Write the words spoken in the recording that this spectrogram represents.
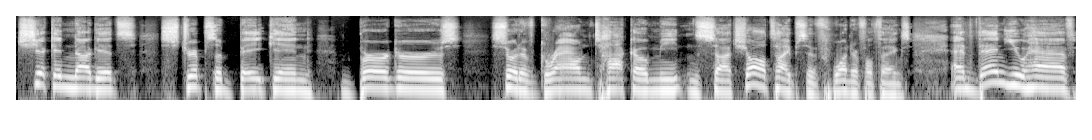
chicken nuggets, strips of bacon, burgers, sort of ground taco meat and such, all types of wonderful things. And then you have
